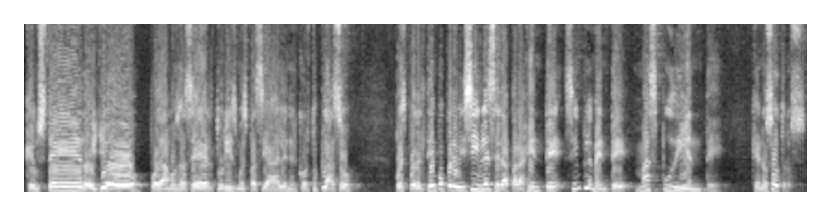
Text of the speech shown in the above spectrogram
que usted o yo podamos hacer turismo espacial en el corto plazo, pues por el tiempo previsible será para gente simplemente más pudiente que nosotros.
